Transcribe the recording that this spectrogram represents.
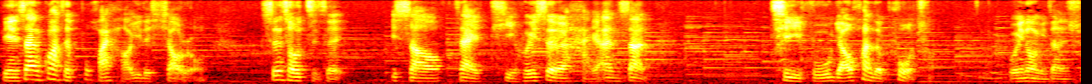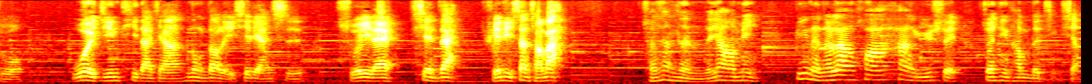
脸上挂着不怀好意的笑容，伸手指着一艘在铁灰色海岸上。”起伏摇晃的破船，维诺一战说：“我已经替大家弄到了一些粮食，所以嘞，现在全体上船吧。”船上冷得要命，冰冷的浪花和雨水钻进他们的颈项，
